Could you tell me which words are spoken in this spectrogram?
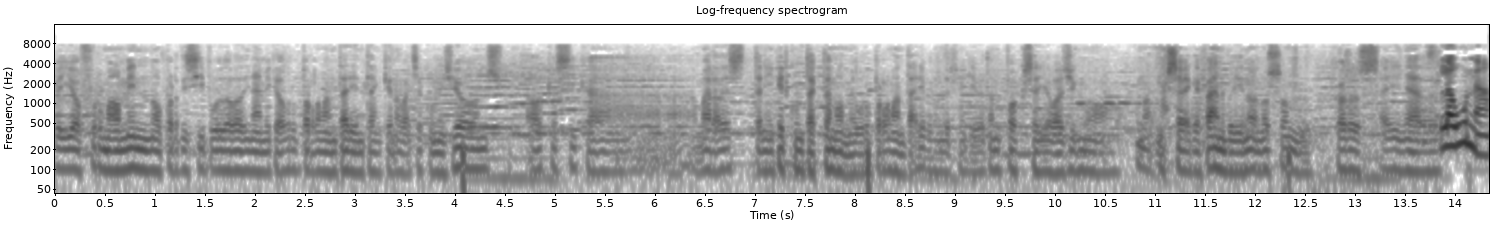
Bé, jo formalment no participo de la dinàmica del grup parlamentari en tant que no vaig a comissions. El que sí que m'agrada tenir aquest contacte amb el meu grup parlamentari, perquè en definitiva tampoc seria lògic no, no, no saber què fan, vull dir, no, no som coses aïllades. La una.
